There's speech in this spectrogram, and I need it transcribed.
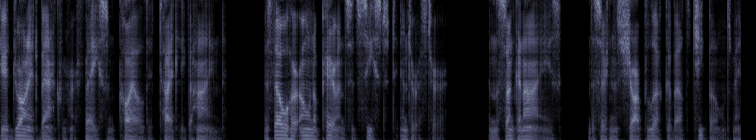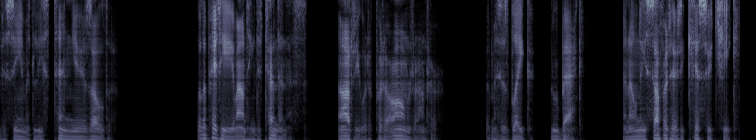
She had drawn it back from her face and coiled it tightly behind, as though her own appearance had ceased to interest her, and the sunken eyes and a certain sharp look about the cheekbones made her seem at least ten years older. With a pity amounting to tenderness, Audrey would have put her arms round her, but Mrs. Blake drew back and only suffered her to kiss her cheek.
